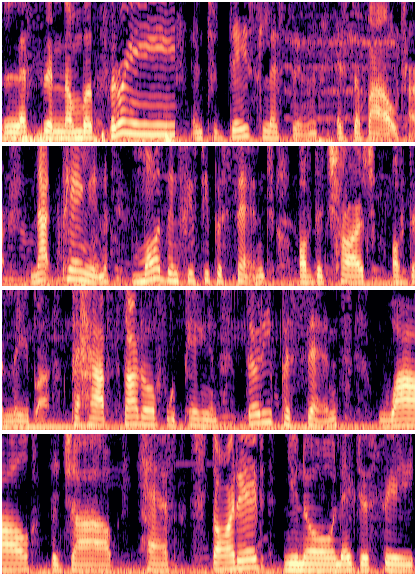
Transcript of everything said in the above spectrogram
Lesson number three. And today's lesson is about not paying more than 50% of the charge of the labor. Perhaps start off with paying 30% while the job has started. You know, let's just say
